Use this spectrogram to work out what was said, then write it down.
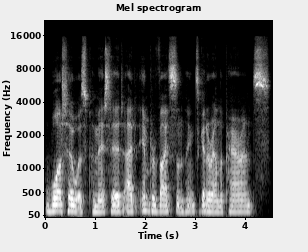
Water was permitted. I'd improvise something to get around the parents.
